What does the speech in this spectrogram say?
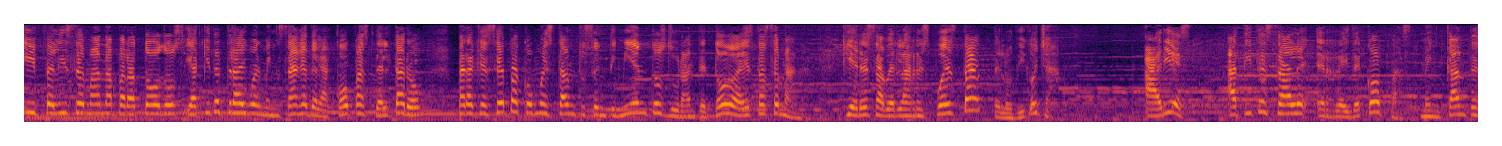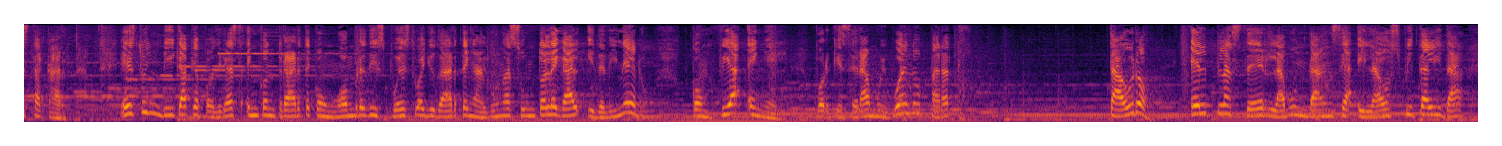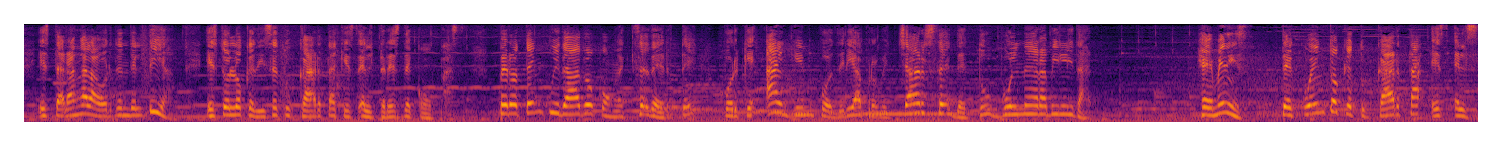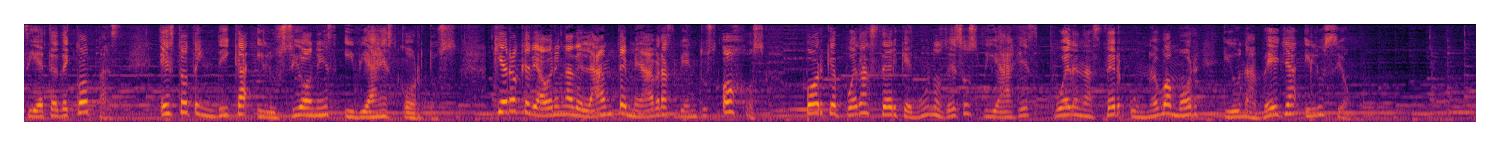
Y feliz semana para todos y aquí te traigo el mensaje de las copas del tarot para que sepa cómo están tus sentimientos durante toda esta semana. ¿Quieres saber la respuesta? Te lo digo ya. Aries, a ti te sale el rey de copas. Me encanta esta carta. Esto indica que podrías encontrarte con un hombre dispuesto a ayudarte en algún asunto legal y de dinero. Confía en él, porque será muy bueno para ti. Tauro, el placer, la abundancia y la hospitalidad estarán a la orden del día. Esto es lo que dice tu carta, que es el 3 de copas. Pero ten cuidado con excederte porque alguien podría aprovecharse de tu vulnerabilidad. Géminis, te cuento que tu carta es el 7 de copas. Esto te indica ilusiones y viajes cortos. Quiero que de ahora en adelante me abras bien tus ojos, porque puede ser que en uno de esos viajes pueden hacer un nuevo amor y una bella ilusión.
